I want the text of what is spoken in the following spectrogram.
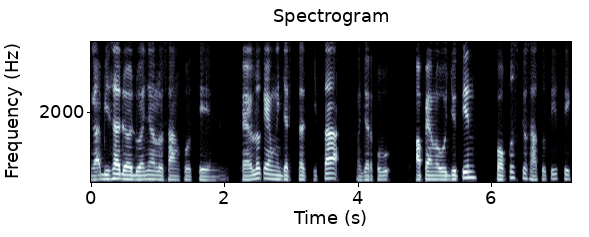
Nggak bisa dua-duanya lu sangkutin. Kayak lu kayak mengejar cita-cita, ngejar apa yang lo wujudin, fokus ke satu titik.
